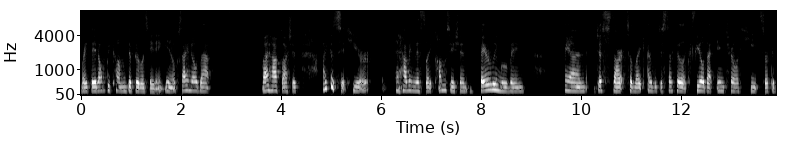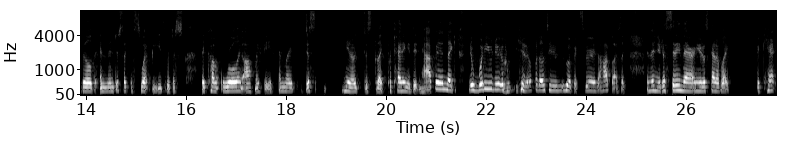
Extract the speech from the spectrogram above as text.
right? They don't become debilitating, you know, because I know that my hot flashes, I could sit here and having this like conversation, barely moving, and just start to like I would just start to like feel that internal heat start to build and then just like the sweat beads would just like come rolling off my face and like just you know just like pretending it didn't happen like you know what do you do you know for those of you who have experienced a hot flash like and then you're just sitting there and you're just kind of like I can't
